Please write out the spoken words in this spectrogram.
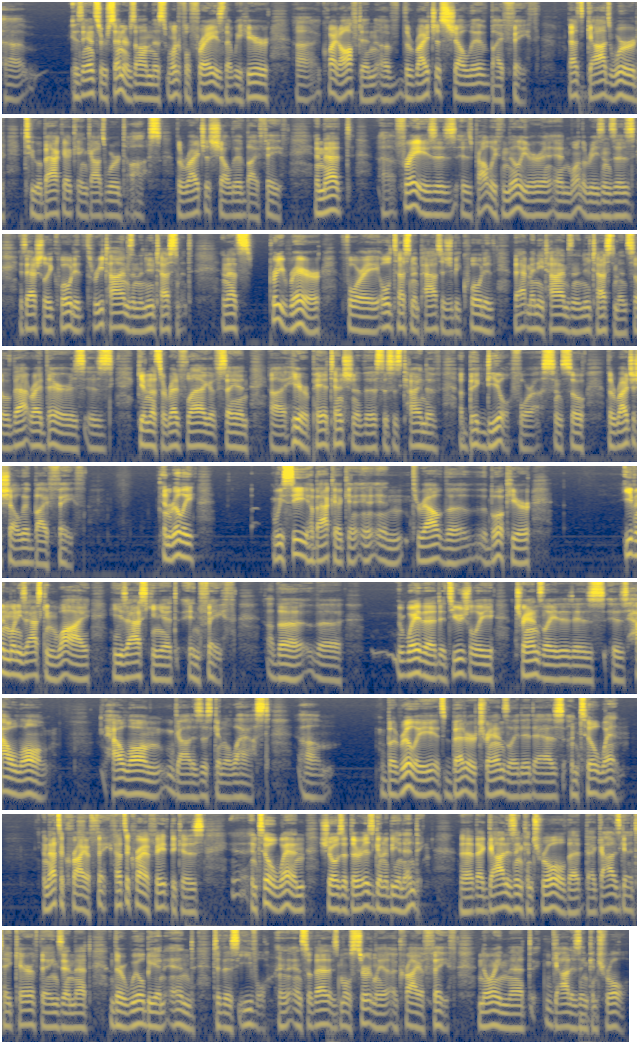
His answer centers on this wonderful phrase that we hear uh, quite often of the righteous shall live by faith. That's God's word to Habakkuk and God's word to us. The righteous shall live by faith. And that uh, phrase is is probably familiar, and one of the reasons is it's actually quoted three times in the New Testament, and that's pretty rare for a Old Testament passage to be quoted that many times in the New Testament. So that right there is is giving us a red flag of saying, uh, here, pay attention to this. This is kind of a big deal for us. And so the righteous shall live by faith. And really, we see Habakkuk in, in, throughout the the book here. Even when he's asking why, he's asking it in faith. Uh, the the the way that it's usually translated is is how long, how long God is this going to last? Um, but really, it's better translated as until when, and that's a cry of faith. That's a cry of faith because until when shows that there is going to be an ending. That, that God is in control, that, that God is going to take care of things, and that there will be an end to this evil. And, and so that is most certainly a, a cry of faith, knowing that God is in control.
